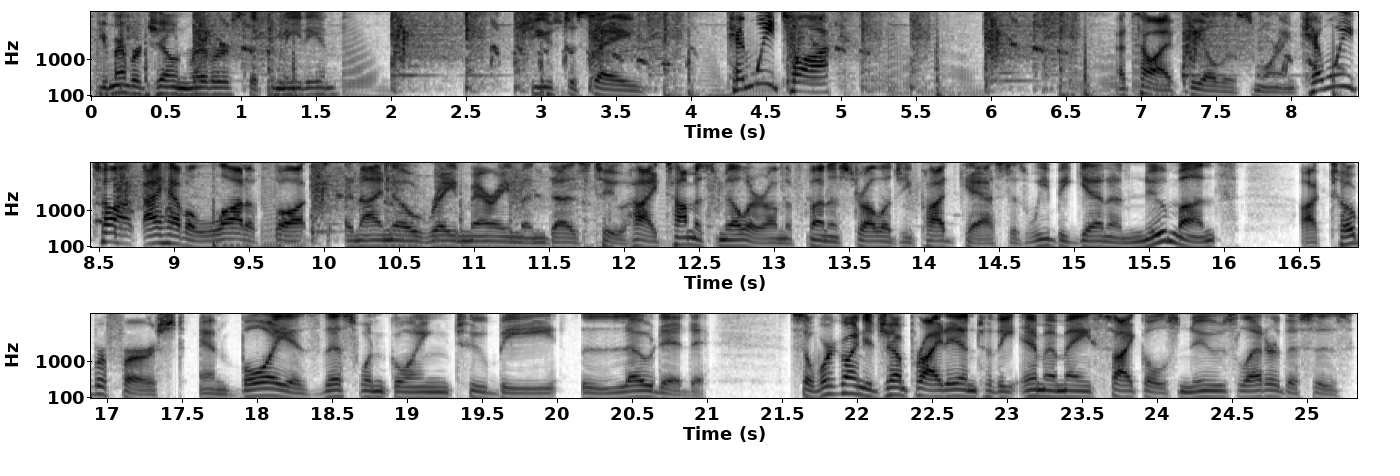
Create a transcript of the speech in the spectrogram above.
You remember Joan Rivers, the comedian? She used to say, Can we talk? That's how I feel this morning. Can we talk? I have a lot of thoughts, and I know Ray Merriman does too. Hi, Thomas Miller on the Fun Astrology Podcast as we begin a new month, October 1st, and boy, is this one going to be loaded. So, we're going to jump right into the MMA Cycles newsletter. This is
